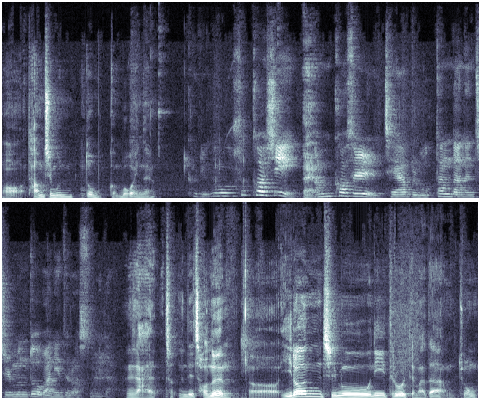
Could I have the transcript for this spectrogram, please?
어, 다음 질문 또 뭐- 뭐가 있나요? 그리고 수컷이 네. 암컷을 제압을 못한다는 질문도 많이 들었습니다. 근데, 아, 저, 근데 저는 어, 이런 질문이 들어올 때마다 좀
